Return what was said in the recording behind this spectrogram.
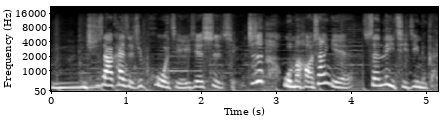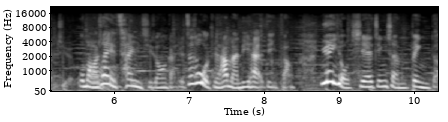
嗯，你就是要开始去破解一些事情，就是我们好像也身历其境的感觉，我们好像也参与其中的感觉，这是我觉得他蛮厉害的地方。因为有些精神病的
